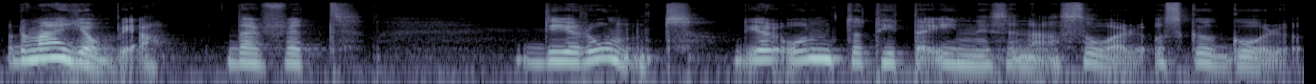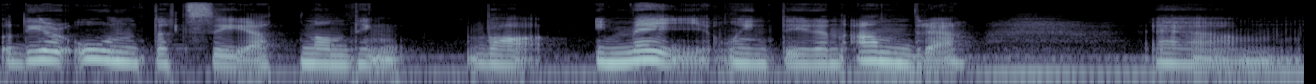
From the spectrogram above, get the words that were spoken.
Och de är jobbiga, därför att det gör ont. Det gör ont att titta in i sina sår och skuggor. Och det gör ont att se att någonting var i mig och inte i den andra. Ehm,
